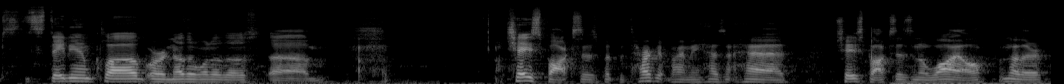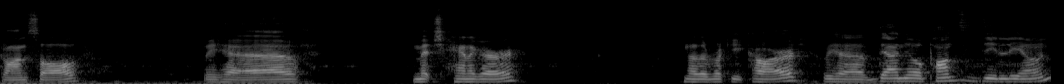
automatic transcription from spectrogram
Stadium Club or another one of those um, chase boxes, but the Target by me hasn't had chase boxes in a while. Another Gonsolve. We have Mitch Haniger. Another rookie card. We have Daniel Ponce de Leon.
